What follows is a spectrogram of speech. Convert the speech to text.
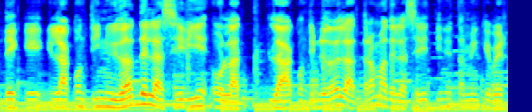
De que la continuidad de la serie o la, la continuidad de la trama de la serie tiene también que ver.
